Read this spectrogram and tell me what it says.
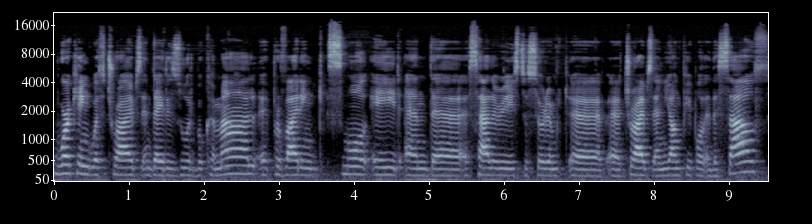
working with tribes in Deir ez-Zor Bukamal, uh, providing small aid and uh, salaries to certain uh, uh, tribes and young people in the south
